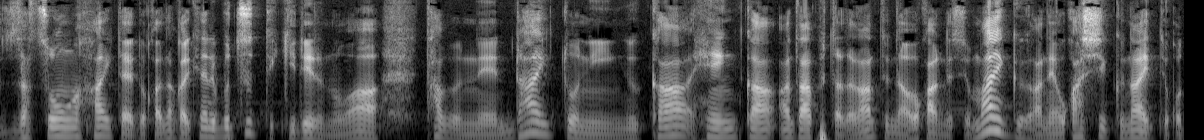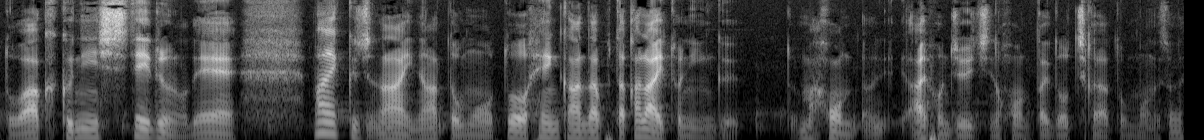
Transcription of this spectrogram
雑音が入ったりとか、なんかいきなりブツって切れるのは、多分ね、 Lightning か変換アダプターだなっていうのはわかるんですよ。マイクがね、おかしくないってことは確認しているので、マイクじゃないなと思うと、変換アダプターかライトニング。まあ、本、iPhone11 の本体どっちかだと思うんですよね。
